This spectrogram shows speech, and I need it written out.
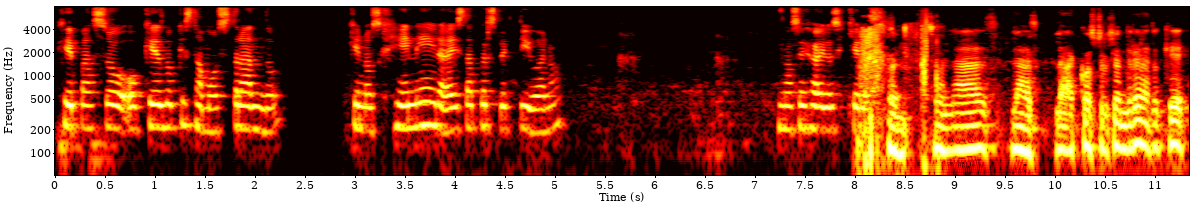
¿Qué pasó o qué es lo que está mostrando que nos genera esta perspectiva, no? No sé, Jairo, si quieres. Son, las, la construcción de relato que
